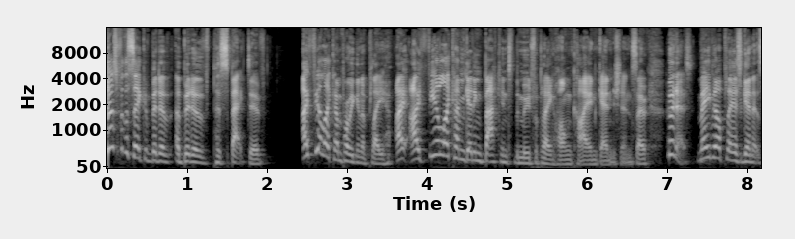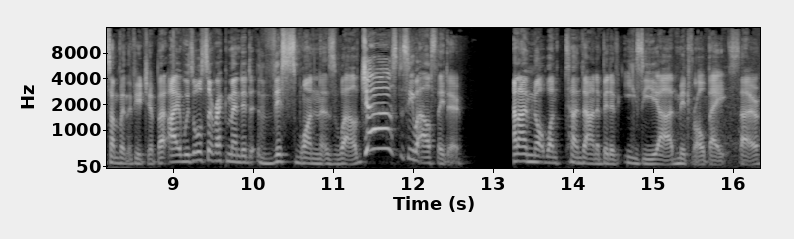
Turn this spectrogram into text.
Just for the sake of a bit of a bit of perspective, I feel like I'm probably going to play. I, I feel like I'm getting back into the mood for playing Honkai and Genshin. So who knows? Maybe I'll play this again at some point in the future. But I was also recommended this one as well, just to see what else they do. And I'm not one to turn down a bit of easy uh, mid-roll bait. So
